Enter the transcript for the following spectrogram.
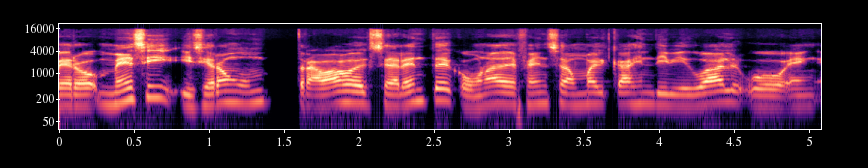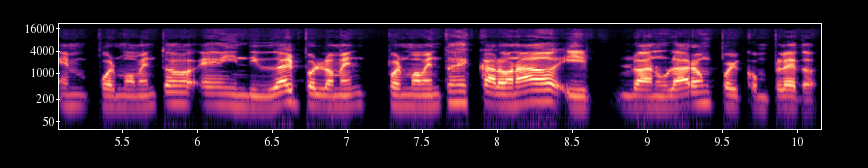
Pero Messi hicieron un trabajo excelente con una defensa, un marcaje individual o en, por momentos eh, individual, por, momentos escalonados y lo anularon por completo.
